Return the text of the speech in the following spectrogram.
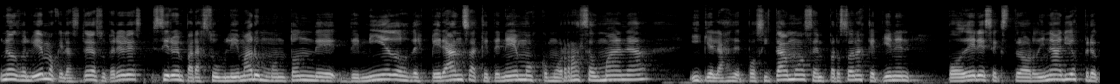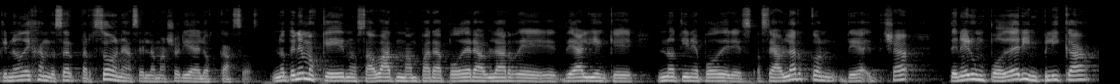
no nos olvidemos que las historias superiores sirven para sublimar un montón de, miedos, de esperanzas que tenemos como raza humana y que las depositamos en personas que tienen poderes extraordinarios, pero que no dejan de ser personas en la mayoría de los casos. No tenemos que irnos a Batman para poder hablar de, alguien que no tiene poderes. O sea, hablar con. ya tener un poder implica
